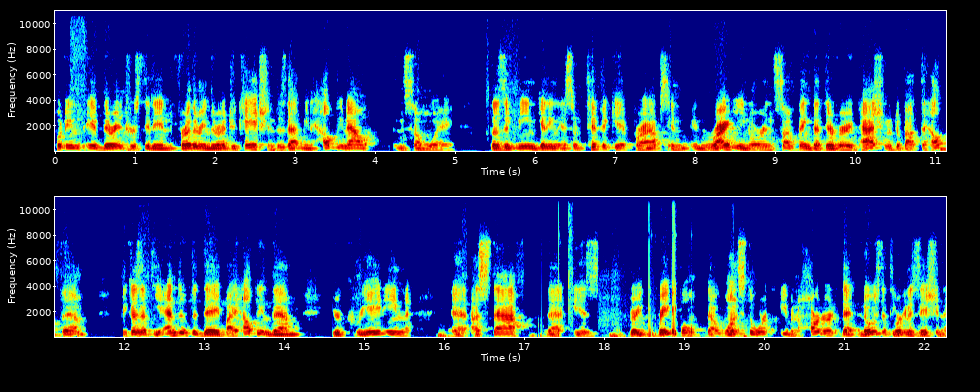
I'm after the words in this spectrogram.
putting if they're interested in furthering their education? Does that mean helping out in some way? Does it mean getting a certificate, perhaps in, in writing or in something that they're very passionate about to help them? Because at the end of the day, by helping them, you're creating a staff that is very grateful, that wants to work even harder, that knows that the organization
